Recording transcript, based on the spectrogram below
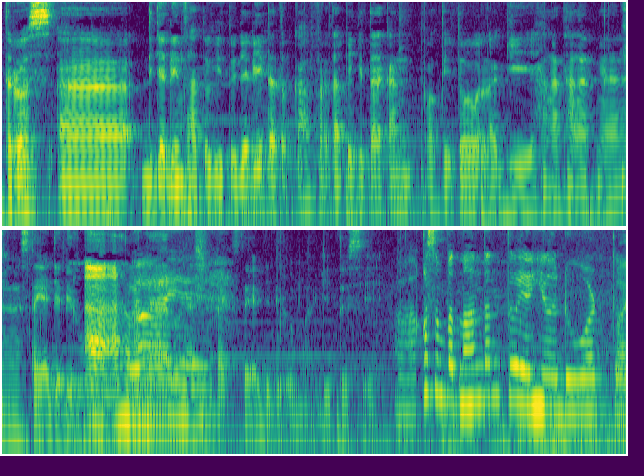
terus eh, dijadiin satu gitu jadi tetap cover tapi kita kan waktu itu lagi hangat-hangatnya stay aja di rumah Ah, benar. Oh, hashtag stay aja di rumah gitu sih Oh, aku sempet nonton tuh yang Heal the World tuh.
